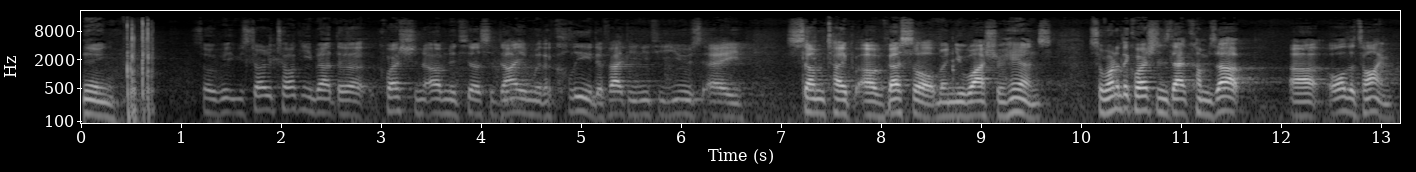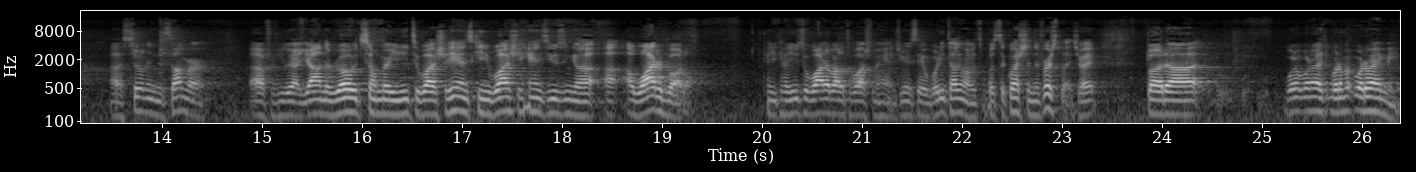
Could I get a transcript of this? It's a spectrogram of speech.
So we started talking about the question of netilas yadayim with a kli, the fact that you need to use a some type of vessel when you wash your hands. So one of the questions that comes up uh, all the time, uh, certainly in the summer, uh, if you're on the road somewhere, you need to wash your hands. Can you wash your hands using a, a, a water bottle? Can, you, can I use a water bottle to wash my hands? You're going to say, what are you talking about? What's the question in the first place, right? But uh, what, what, do I, what, what, do I mean?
